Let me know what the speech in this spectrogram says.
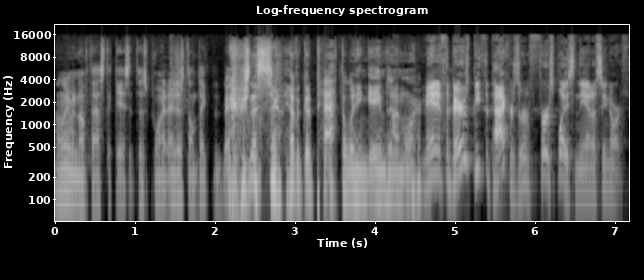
I don't even know if that's the case at this point. I just don't think the Bears necessarily have a good path to winning games anymore. Man, if the Bears beat the Packers, they're in first place in the NFC North.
